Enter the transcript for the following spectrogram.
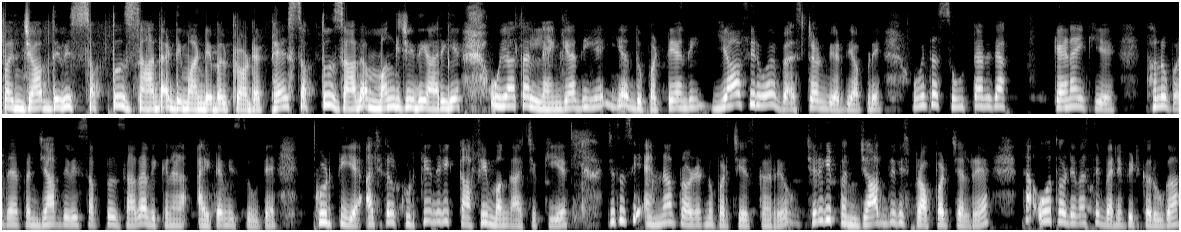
ਪੰਜਾਬ ਦੇ ਵਿੱਚ ਸਭ ਤੋਂ ਜ਼ਿਆਦਾ ਡਿਮਾਂਡੇਬਲ ਪ੍ਰੋਡਕਟ ਹੈ, ਸਭ ਤੋਂ ਜ਼ਿਆਦਾ ਮੰਗ ਜਿਹਦੀ ਆ ਰਹੀ ਹੈ, ਉਹ ਜਾਂ ਤਾਂ ਲਹਿੰਗਿਆਂ ਦੀ ਹੈ ਜਾਂ ਦੁਪੱਟਿਆਂ ਦੀ, ਜਾਂ ਫਿਰ ਉਹ ਹੈ ਵੈਸਟਰਨ ਵੇਅਰ ਦੀ ਆਪਣੇ, ਉਵੇਂ ਤਾਂ ਸੂਟਾਂ ਦੇ ਜਾਂ ਕਹਿਣਾ ਹੀ ਕੀ ਹੈ? ਤੁਹਾਨੂੰ ਪਤਾ ਹੈ ਪੰਜਾਬ ਦੇ ਵਿੱਚ ਸਭ ਤੋਂ ਜ਼ਿਆਦਾ ਵਿਕਣ ਵਾਲਾ ਆਈਟਮ ਹੀ ਸੂਟ ਹੈ, ਕੁੜਤੀ ਹੈ। ਅੱਜਕੱਲ ਕੁੜਤੀਆਂ ਦੀ ਵੀ ਕਾਫੀ ਮੰਗ ਆ ਚੁੱਕੀ ਹੈ। ਜੇ ਤੁਸੀਂ ਇੰਨਾ ਪ੍ਰੋਡਕਟ ਨੂੰ ਪਰਚੇਸ ਕਰ ਰਹੇ ਹੋ, ਜਿਹੜੇ ਕਿ ਪੰਜਾਬ ਦੇ ਵਿੱਚ ਪ੍ਰੋਪਰ ਚੱਲ ਰਿਹਾ ਹੈ, ਤਾਂ ਉਹ ਤੁਹਾਡੇ ਵਾਸਤੇ ਬੈਨੀਫਿਟ ਕਰੂਗਾ।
